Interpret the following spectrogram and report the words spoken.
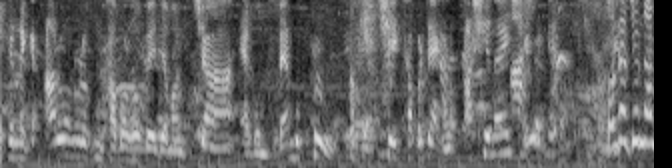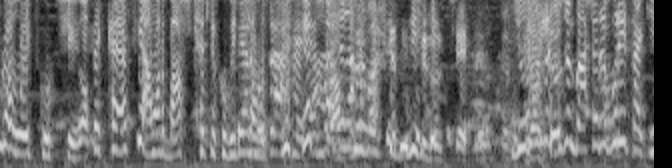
এখানে নাকি আরও অন্যরকম খাবার হবে যেমন চা এবং ব্যাম্বু Okay. সেই খাবারটা এখন আসে নাই ওটার জন্য আমরা ওয়েট করছি অপেক্ষায় আছি আমার বাস খেতে খুব ইচ্ছা হচ্ছে। আপনার বাসকে দিচ্ছে করছে। যদি আমরা বাসার উপরই থাকি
